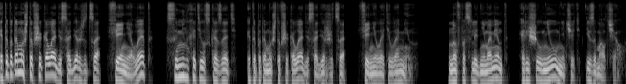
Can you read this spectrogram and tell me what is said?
Это потому, что в шоколаде содержится фенилет, Самин хотел сказать, это потому, что в шоколаде содержится фенилэтиламин. Но в последний момент решил не умничать и замолчал.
